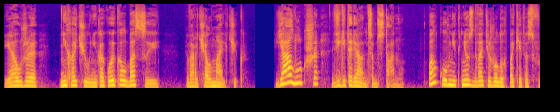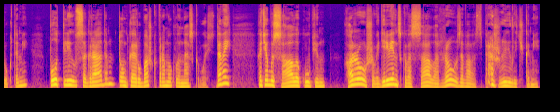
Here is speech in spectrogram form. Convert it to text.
«Я уже не хочу никакой колбасы», — ворчал мальчик. «Я лучше вегетарианцем стану». Полковник нес два тяжелых пакета с фруктами. Пот лился градом, тонкая рубашка промокла насквозь. «Давай хотя бы сало купим», хорошего деревенского сала, розового, с прожилочками,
